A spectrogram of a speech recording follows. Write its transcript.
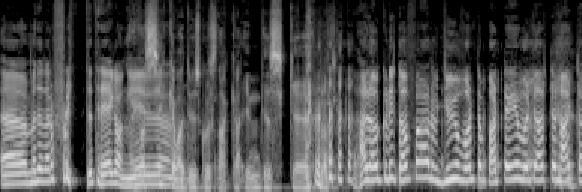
Eh, men det der å flytte tre ganger Jeg var sikker på at du skulle snakke indisk. eh. Hello, Christopher, do you want a party with us tonight?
